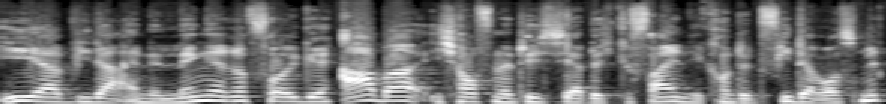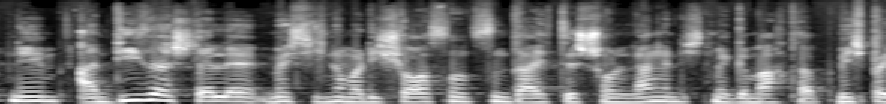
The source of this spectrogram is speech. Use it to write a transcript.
eher wieder eine längere Folge. Aber ich hoffe natürlich, sie hat euch gefallen. Ihr konntet viel daraus mitnehmen. An dieser Stelle möchte ich nochmal die Chance nutzen, da ich das schon lange nicht mehr gemacht habe, mich bei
